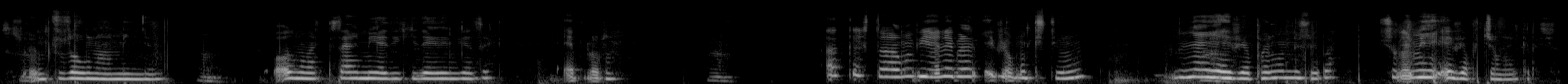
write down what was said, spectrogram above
Söylüyorum olmayın diyorum. O zaman sen bir yere gidelim yazık. Upload'um. Hı. Arkadaşlar ama bir yere ben ev yapmak istiyorum. Nereye ev yaparım onu söyle bak. Şuraya bir ev yapacağım arkadaşlar.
